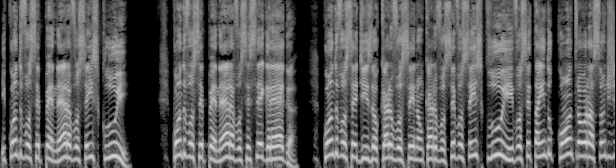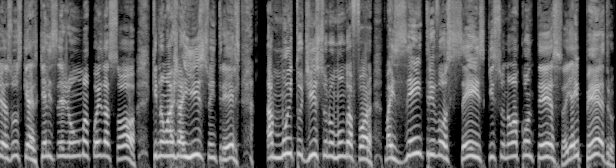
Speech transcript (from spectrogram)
E quando você peneira, você exclui. Quando você peneira, você segrega. Quando você diz eu quero você e não quero você, você exclui e você está indo contra a oração de Jesus, que é que eles sejam uma coisa só, que não haja isso entre eles. Há muito disso no mundo afora, mas entre vocês que isso não aconteça. E aí Pedro,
